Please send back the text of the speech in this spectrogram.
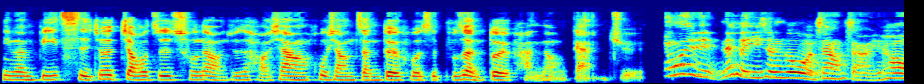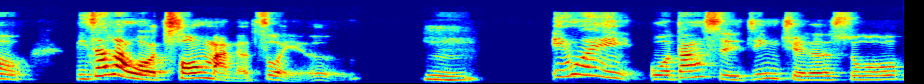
你们彼此就交织出那种就是好像互相针对或者是不是很对盘那种感觉。因为那个医生跟我这样讲以后，你知道让我充满了罪恶，嗯。因为我当时已经觉得说，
